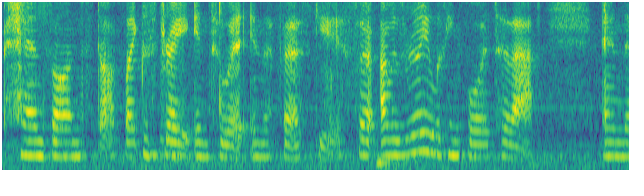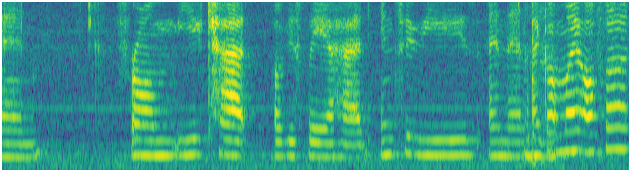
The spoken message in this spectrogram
hands on stuff, like Mhm. straight into it in the first year. So I was really looking forward to that. And then from UCAT, obviously, I had interviews, and then I got Mhm. my offer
